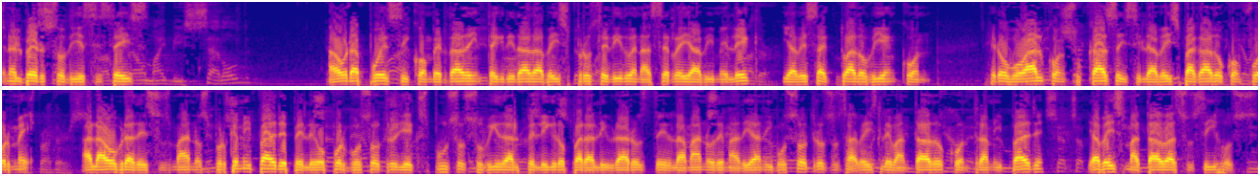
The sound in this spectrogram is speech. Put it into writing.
En el verso 16 Ahora pues, si con verdad e integridad habéis procedido en hacer rey a Abimelech y habéis actuado bien con Jeroboal con su casa y si le habéis pagado conforme a la obra de sus manos, porque mi padre peleó por vosotros y expuso su vida al peligro para libraros de la mano de Madián y vosotros os habéis levantado contra mi padre y habéis matado a sus hijos.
